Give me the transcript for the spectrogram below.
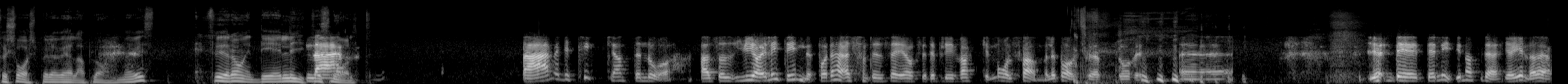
försvarsspel över hela planen. Men visst, fyra gånger, det är lite Nej. snålt. Nej, men det tycker jag inte ändå. Alltså, jag är lite inne på det här som du säger också. Det blir varken mål fram eller bak tror jag eh, det, det ligger något i det. Jag gillar det.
